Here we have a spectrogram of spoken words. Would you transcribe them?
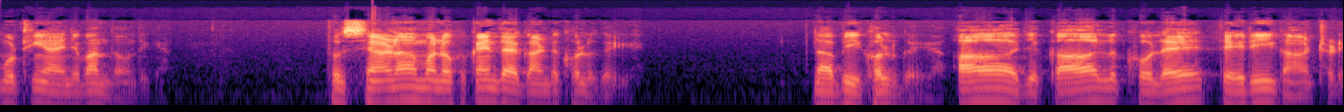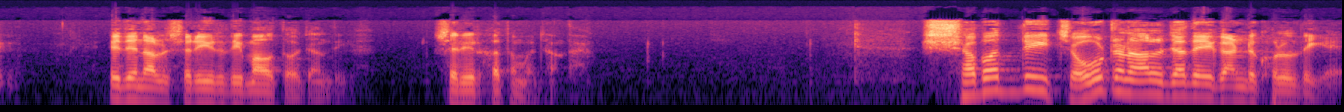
ਮੁਠੀਆਂ ਇੰਜ ਬੰਦ ਆਉਂਦੀਆਂ। ਤੋ ਸਿਆਣਾ ਮਨੁੱਖ ਕਹਿੰਦਾ ਗੰਢ ਖੁੱਲ ਗਈ ਨਾਭੀ ਖੁੱਲ ਗਈ ਆਜ ਕਾਲ ਖੁਲੇ ਤੇਰੀ ਗਾਂਠੜੀ ਇਹਦੇ ਨਾਲ ਸਰੀਰ ਦੀ ਮੌਤ ਹੋ ਜਾਂਦੀ ਹੈ ਸਰੀਰ ਖਤਮ ਹੋ ਜਾਂਦਾ ਹੈ ਸ਼ਬਦ ਦੀ ਚੋਟ ਨਾਲ ਜਦ ਇਹ ਗੰਢ ਖੁੱਲਦੀ ਹੈ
